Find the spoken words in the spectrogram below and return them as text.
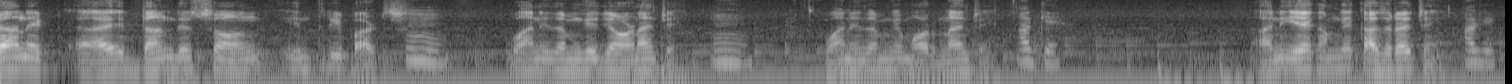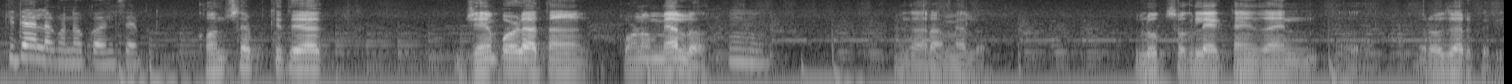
done it I done this song in three parts one is आमगे जेवणाचें. वन इज आमगे मोरणाचें. ओके आनी एक आमगे काजराचें. ओके कित्याक लागून कॉन्सेप्ट कॉन्सेप्ट कित्याक जें पळय आतां कोण मेलो? घरा मेलो. लोक सगळे एकठांय जायन अ, रोजार करी.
